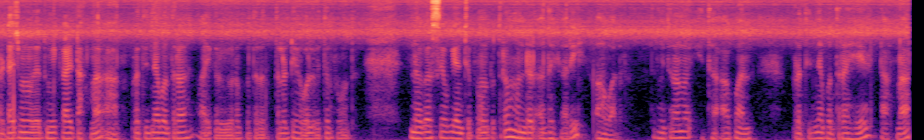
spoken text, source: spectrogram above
अटॅचमेंटमध्ये तुम्ही काय टाकणार आहात? प्रतिज्ञापत्र आयकर विवरणपत्र तलाठी अहवाल वेतन प्रमाणपत्र नगरसेवक यांचे प्रमाणपत्र मंडळ अधिकारी अहवाल. तर मित्रांनो इथं आपण प्रतिज्ञापत्र हे टाकणार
